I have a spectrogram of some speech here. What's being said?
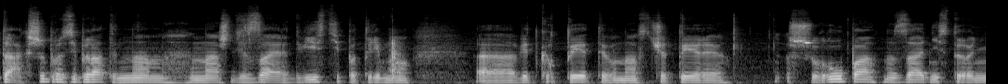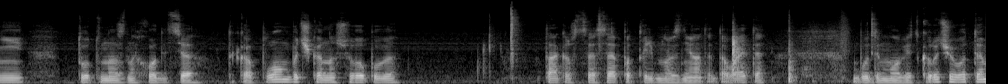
Так, щоб розібрати нам наш Desire 200, потрібно е, відкрутити у нас 4 шурупа на задній стороні. Тут у нас знаходиться така пломбочка на шурупове. Також це все потрібно зняти. Давайте будемо відкручувати.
